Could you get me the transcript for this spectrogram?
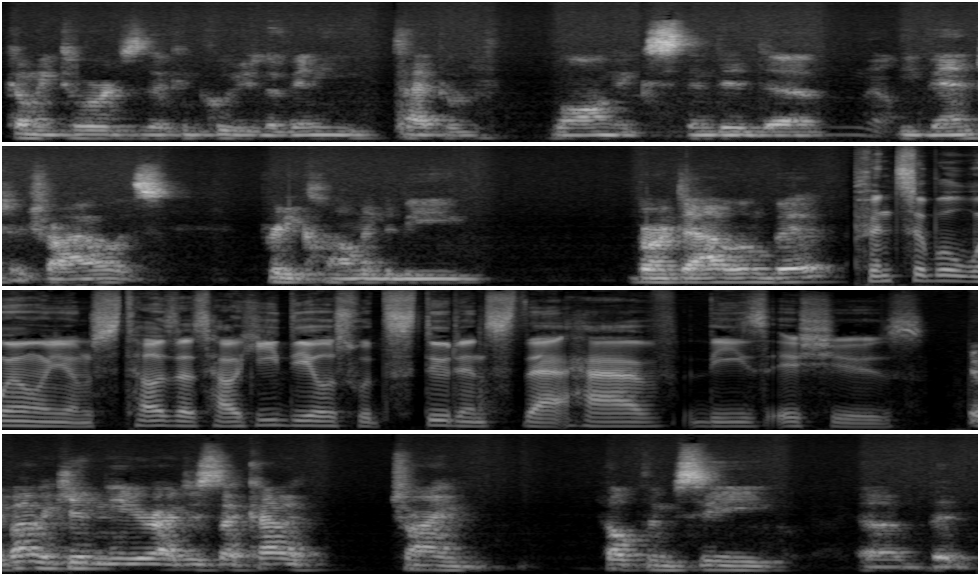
coming towards the conclusion of any type of long, extended uh, event or trial. It's pretty common to be burnt out a little bit. Principal Williams tells us how he deals with students that have these issues. If I have a kid in here, I just I kind of try and help them see uh, that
